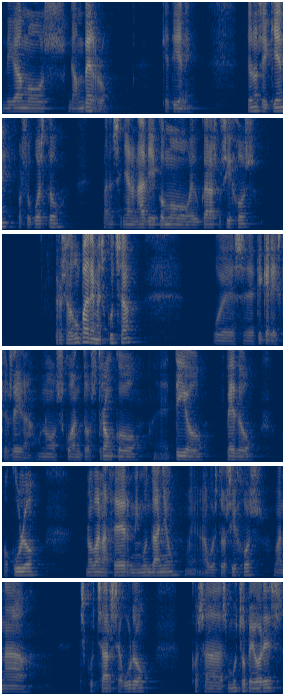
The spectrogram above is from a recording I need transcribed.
digamos, gamberro que tiene. Yo no sé quién, por supuesto, para enseñar a nadie cómo educar a sus hijos, pero si algún padre me escucha, pues, eh, ¿qué queréis que os diga? Unos cuantos tronco, eh, tío, pedo o culo no van a hacer ningún daño eh, a vuestros hijos, van a escuchar seguro cosas mucho peores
